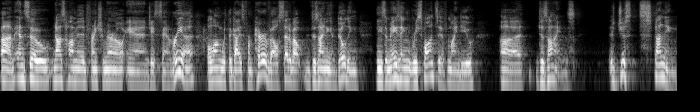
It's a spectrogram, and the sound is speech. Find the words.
Um, and so Naz Hamid, Frank Chimero, and Jason Santa Maria, along with the guys from Paravel, set about designing and building these amazing responsive, mind you, uh, designs. It's just stunning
